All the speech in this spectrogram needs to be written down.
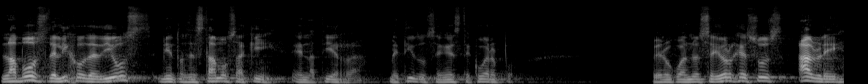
la voz del Hijo de Dios mientras estamos aquí en la tierra, metidos en este cuerpo. Pero cuando el Señor Jesús hable,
